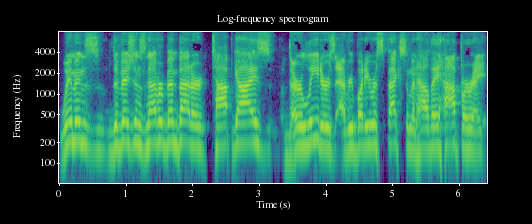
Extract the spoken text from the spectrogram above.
women's division's never been better. Top guys, they're leaders. Everybody respects them and how they operate.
